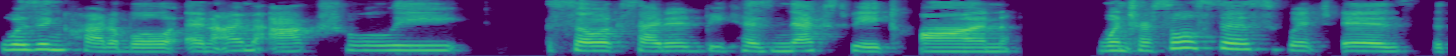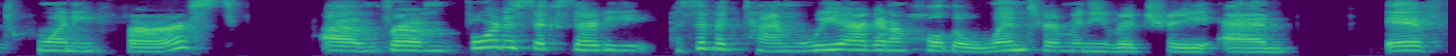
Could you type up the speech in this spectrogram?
was incredible. And I'm actually so excited because next week on winter solstice, which is the 21st, um, from 4 to 6.30 Pacific time, we are going to hold a winter mini retreat. And if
